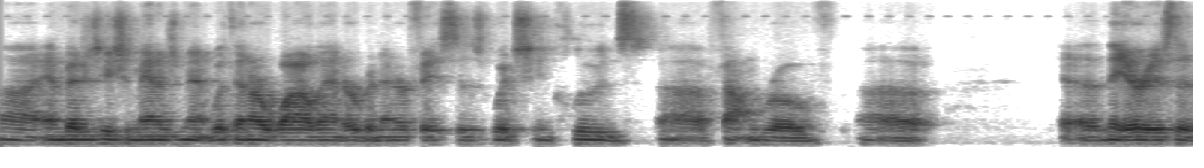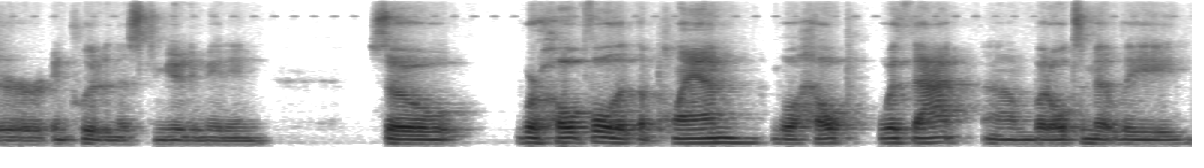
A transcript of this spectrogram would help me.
uh, and vegetation management within our wildland urban interfaces, which includes uh, Fountain Grove, uh, and the areas that are included in this community meeting. So we're hopeful that the plan will help with that, um, but ultimately,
